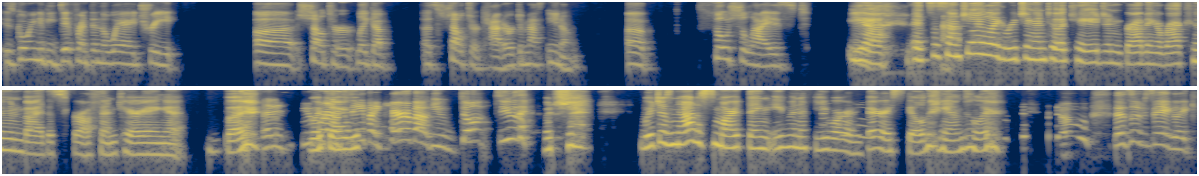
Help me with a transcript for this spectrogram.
is going to be different than the way I treat a shelter, like a, a shelter cat or domestic, you know, a socialized. Yeah, it's essentially like reaching into a cage and grabbing a raccoon by the scruff and carrying it. But that is super which unsafe. I, I care about you. Don't do that. Which which is not a smart thing, even if you are a very skilled handler. no, that's what I'm saying. Like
